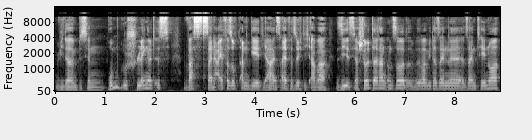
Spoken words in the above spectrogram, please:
wieder ein bisschen rumgeschlängelt ist, was seine Eifersucht angeht. Ja, ist eifersüchtig, aber sie ist ja schuld daran und so. Das war wieder seine, sein Tenor.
